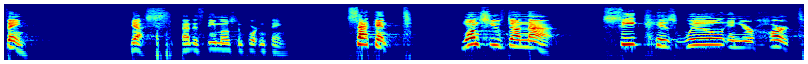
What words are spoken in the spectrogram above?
thing. Yes, that is the most important thing. Second, once you've done that, seek his will in your heart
